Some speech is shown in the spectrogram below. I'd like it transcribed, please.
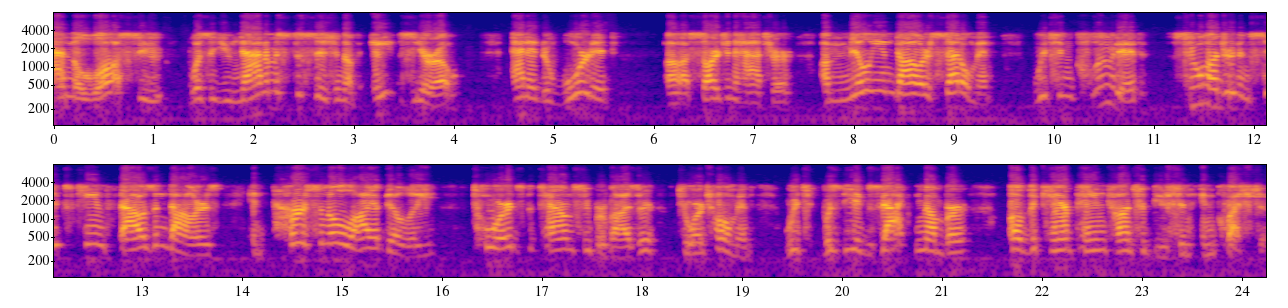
And the lawsuit was a unanimous decision of 8 0, and it awarded uh, Sergeant Hatcher a million dollar settlement, which included $216,000 in personal liability towards the town supervisor, George Hoehmann, which was the exact number of the campaign contribution in question.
